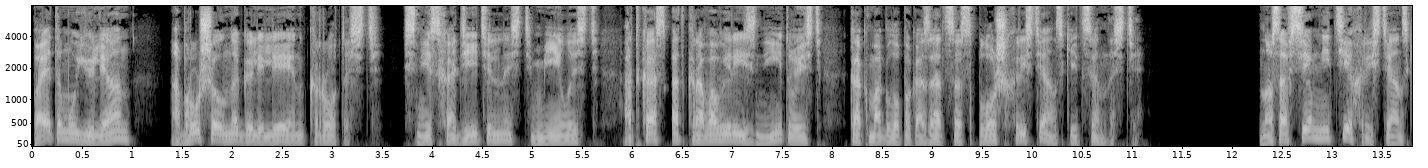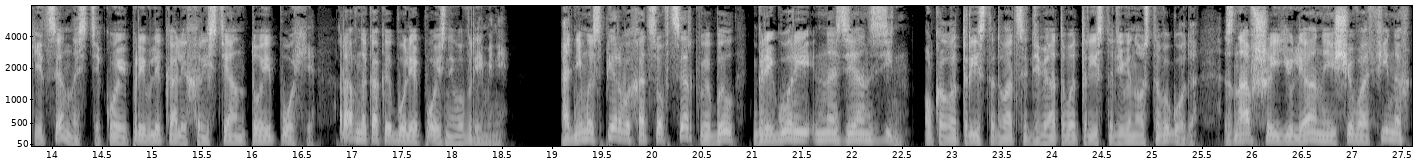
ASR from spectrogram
Поэтому Юлиан обрушил на Галилеян кротость, снисходительность, милость, отказ от кровавой резни, то есть, как могло показаться, сплошь христианские ценности. Но совсем не те христианские ценности, кои привлекали христиан той эпохи, равно как и более позднего времени – Одним из первых отцов церкви был Григорий Назианзин, около 329-390 года, знавший Юлиана еще в Афинах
